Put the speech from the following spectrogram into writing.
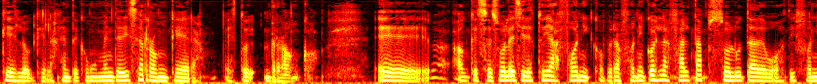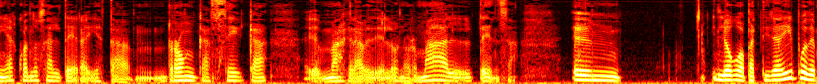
que es lo que la gente comúnmente dice ronquera, estoy ronco. Eh, aunque se suele decir estoy afónico, pero afónico es la falta absoluta de voz. Difonía es cuando se altera y está ronca, seca, eh, más grave de lo normal, tensa. Em, y luego a partir de ahí puedes,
